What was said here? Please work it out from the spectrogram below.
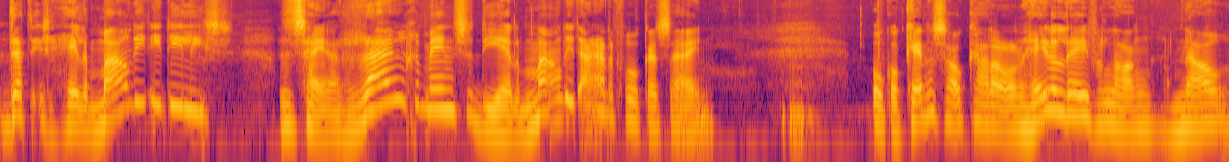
dat is helemaal niet idyllisch. Het zijn ruige mensen die helemaal niet aardig voor elkaar zijn. Ook al kennen ze elkaar al een hele leven lang. Nou,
